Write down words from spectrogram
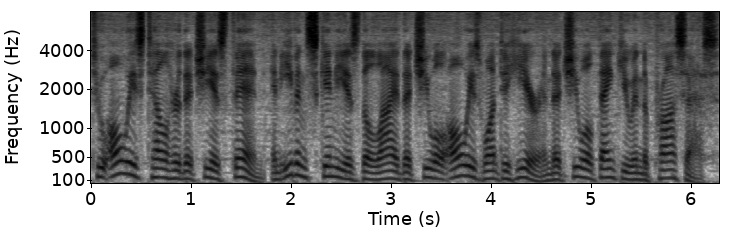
To always tell her that she is thin, and even skinny is the lie that she will always want to hear and that she will thank you in the process.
